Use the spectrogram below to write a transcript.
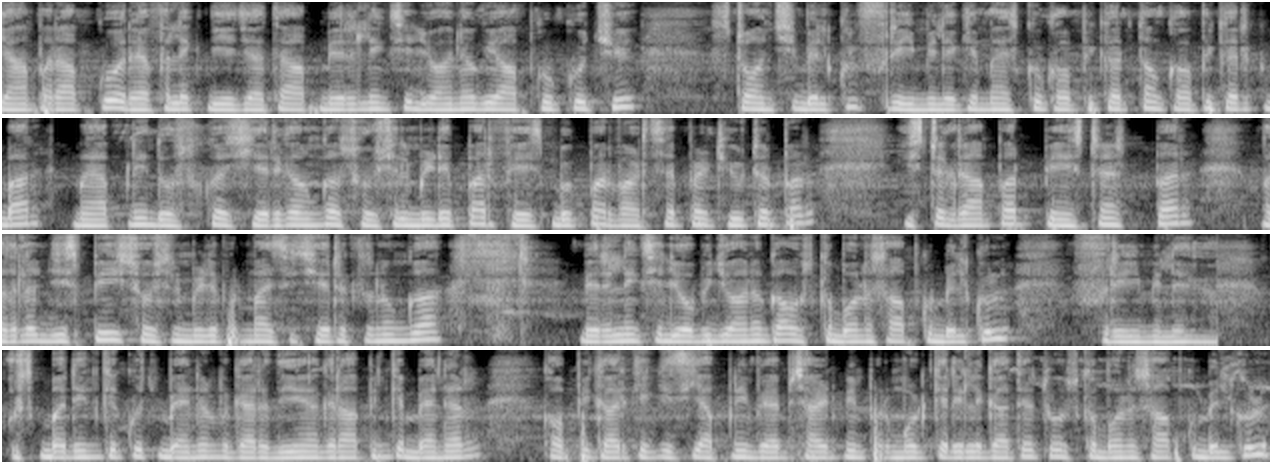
यहाँ पर आपको रेफर लिंक दिया जाता है। आप मेरे लिंक से ज्वाइन होगी, आपको कुछ स्टॉन्ची बिल्कुल फ्री मिलेगी। मैं इसको कॉपी करता हूँ। कॉपी करके बाद मैं अपने दोस्तों का शेयर करूँगा सोशल मीडिया पर फेसबुक पर व्हाट्सएप पर ट्विटर पर इंस्टाग्राम पर पेंस्टेंट पर मतलब जिस भी सोशल मीडिया पर मैं इसे शेयर करूँगा मेरे लिंक से जो भी ज्वाइन होगा, उसका बोनस आपको बिल्कुल फ्री मिलेगा। उसके बाद इनके कुछ बैनर वगैरह दिए हैं। अगर आप इनके बैनर कॉपी करके किसी अपनी वेबसाइट में प्रमोट करके लगाते हैं तो उसका बोनस आपको बिल्कुल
